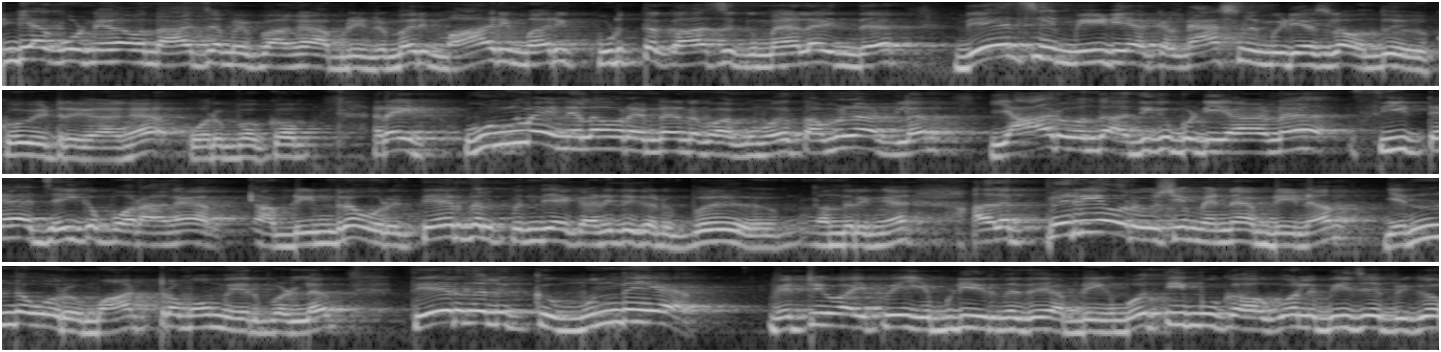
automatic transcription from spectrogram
இந்தியா கூட்டணி தான் வந்து ஆட்சி அமைப்பாங்க அப்படின்ற மாதிரி மாறி மாறி கொடுத்த காசுக்கு மேலே இந்த தேசிய மீடியாக்கள் நேஷனல் மீடியாஸ்லாம் வந்து கூவிட்டு இருக்காங்க ஒரு பக்கம். ரைட் உண்மை நிலவரம் என்னன்னு பார்க்கும்போது தமிழ்நாட்டில் யார் வந்து அதிகப்படியான சீட்டை ஜெயிக்க போகிறாங்க அப்படின்ற ஒரு தேர்தல் பிந்தைய கணித கணிப்பு வந்துருங்க. அதில் பெரிய ஒரு விஷயம் என்ன அப்படின்னா எந்த ஒரு மாற்றமும் ஏற்படல. தேர்தலுக்கு முந்தைய வெற்றி வாய்ப்பு எப்படி இருந்தது அப்படிங்கும்போது திமுகவுக்கோ இல்லை பிஜேபிக்கோ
